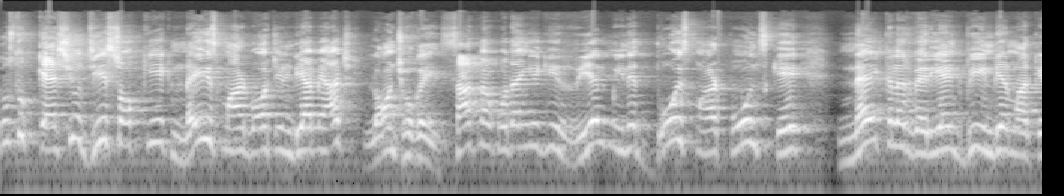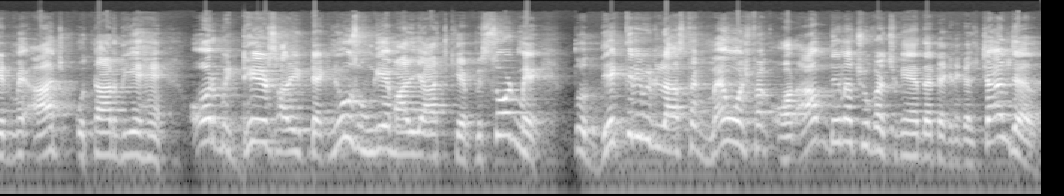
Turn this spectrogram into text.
दोस्तों कैसियो जी सॉक की एक नई स्मार्ट वॉच इंडिया में आज लॉन्च हो गई। साथ में आपको बताएँगे कि रियलमी ने दो स्मार्टफोन्स के नए कलर वेरिएंट भी इंडियन मार्केट में आज उतार दिए हैं। और भी ढेर सारी टेक न्यूज़ होंगी हमारी आज के एपिसोड में। तो देखते रहिए वीडियो लास्ट तक। मैं हूँ और आप देखना शुरू कर चुके हैं द टेक्निकल चार्जर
